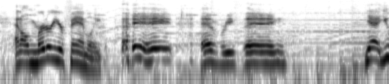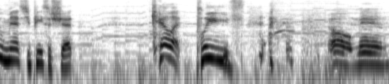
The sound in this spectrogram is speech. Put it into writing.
and I'll murder your family. I hate everything. Yeah, you missed, you piece of shit. Kill it, please. Oh man.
